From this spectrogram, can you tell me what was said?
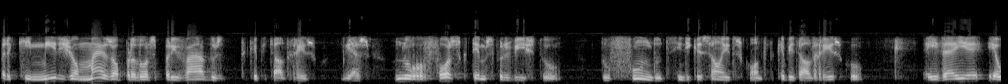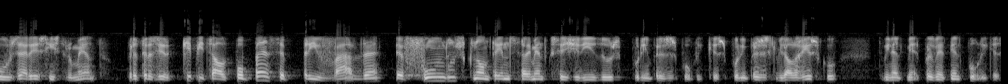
para que emerjam mais operadores privados de capital de risco. Aliás, no reforço que temos previsto do Fundo de Sindicação e Desconto de Capital de Risco, a ideia é usar esse instrumento para trazer capital de poupança privada a fundos que não têm necessariamente que ser geridos por empresas públicas, por empresas de capital de risco predominantemente públicas,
